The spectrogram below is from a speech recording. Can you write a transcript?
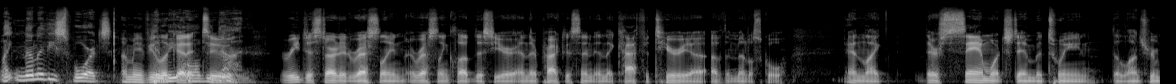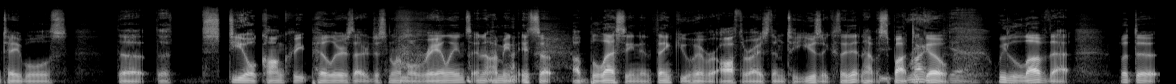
Like none of these sports. I mean, if you can look be at it too, done. Reed just started wrestling, a wrestling club this year, and they're practicing in the cafeteria of the middle school. And like they're sandwiched in between the lunchroom tables, the the steel concrete pillars that are just normal railings. And I mean, it's a, a blessing. And thank you, whoever authorized them to use it, because they didn't have a spot Right, to go. yeah. We love that. But the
